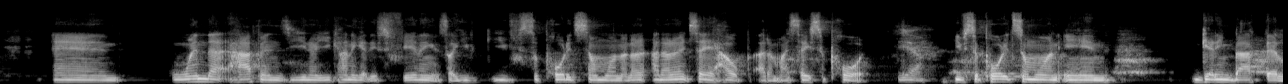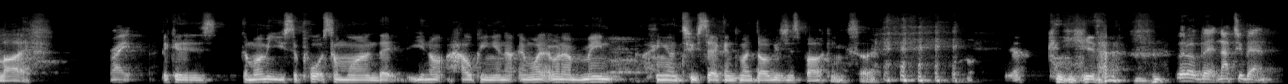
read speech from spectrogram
and when that happens you know you kind of get this feeling it's like you've you've supported someone. And I, and I don't say help adam i say support. Yeah. You've supported someone in getting back their life. Right. Because the moment you support someone that you're not helping and, and when, when i mean hang on two seconds my dog is just barking so. Yeah can you hear that? A little bit not too bad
